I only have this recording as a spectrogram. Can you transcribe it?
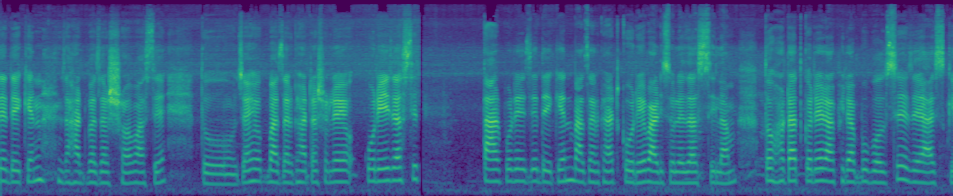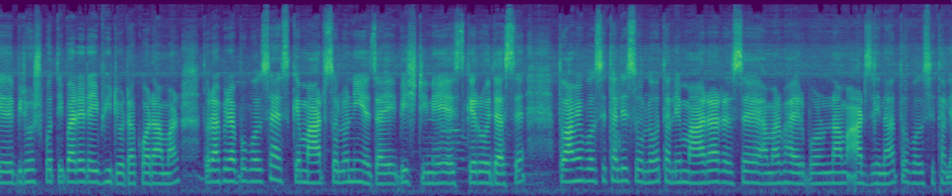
যে দেখেন হাট বাজার সব আছে। তো যাই হোক বাজার ঘাট আসলে করেই যাচ্ছি। তারপরে যে দেখেন বাজারঘাট করে বাড়ি চলে যাচ্ছিলাম। তো হঠাৎ করে রাফির আব্বু বলছে যে, আজকে বৃহস্পতিবারের এই ভিডিওটা করা আমার। তো রাফির আব্বু বলছে, আজকে মার চলো নিয়ে যায় বৃষ্টি নেই, আজকে রোদ আছে। তো আমি বলছি, তাহলে চলো, তাহলে মার আর হচ্ছে আমার ভাইয়ের বোর নাম আরজিনা। তো বলছি, তাহলে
